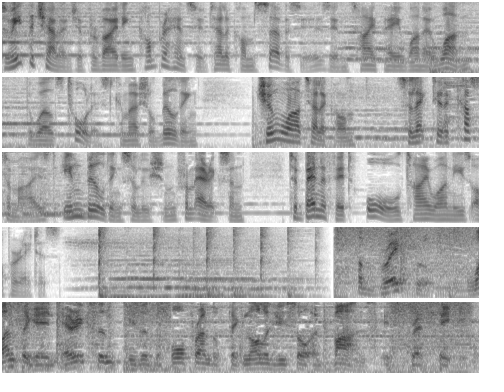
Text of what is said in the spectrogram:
To meet the challenge of providing comprehensive telecom services in Taipei 101, the world's tallest commercial building, Chunghwa Telecom selected a customized in-building solution from Ericsson to benefit all Taiwanese operators. A breakthrough. Once again, Ericsson is at the forefront of technology so advanced it's breathtaking.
